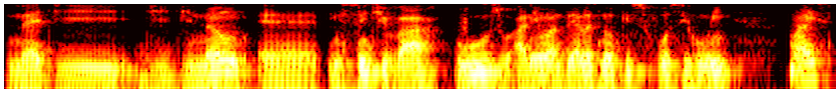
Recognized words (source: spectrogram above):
né, de, de, de não é, incentivar o uso a nenhuma delas, não que isso fosse ruim, mas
